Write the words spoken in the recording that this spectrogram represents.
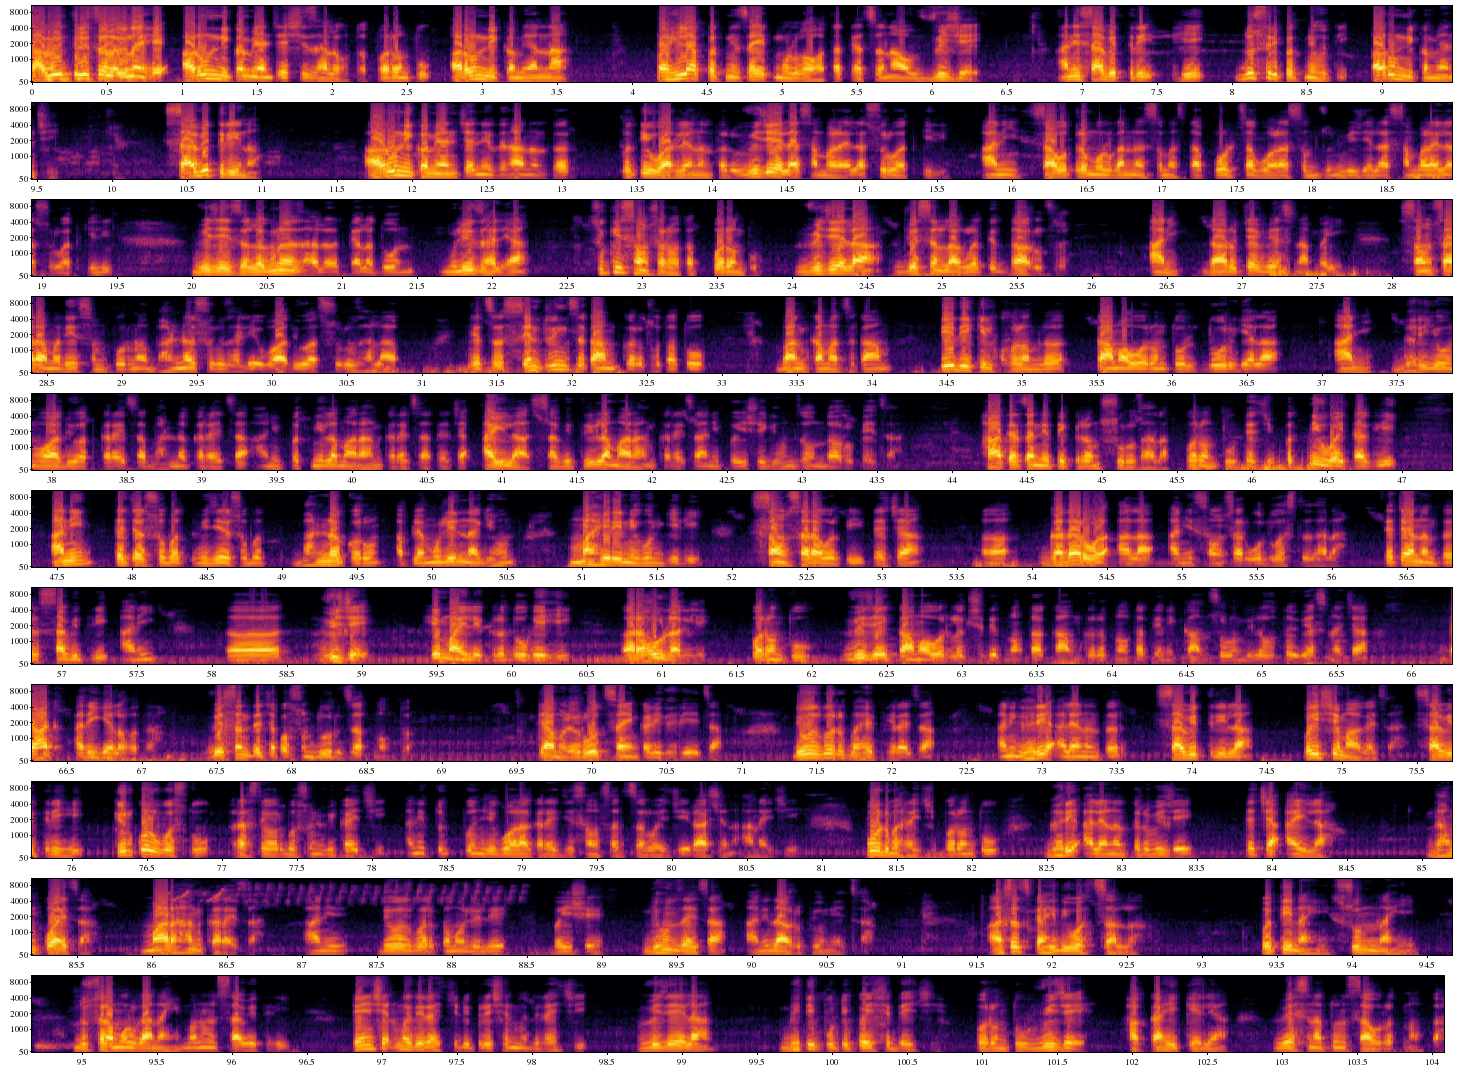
सावित्रीचं लग्न हे अरुण निकम यांच्याशी झालं होतं. परंतु अरुण निकम यांना पहिल्या पत्नीचा एक मुलगा होता त्याचं नाव विजय. आणि सावित्री ही दुसरी पत्नी होती अरुण निकम यांची. सावित्रीनं अरुण निकम यांच्या निधनानंतर पती वारल्यानंतर विजयला सांभाळायला सुरुवात केली. आणि सावत्र मुलगा न समजता पोटचा गोळा समजून विजयला सांभाळायला सुरुवात केली. विजयचं लग्न झालं त्याला दोन मुली झाल्या सुखी संसार होता. परंतु विजयला व्यसन लागलं ते दारूचं. आणि दारूच्या व्यसनापायी संसारामध्ये संपूर्ण भांडणं सुरू झाली वादविवाद सुरू झाला. त्याचं सेंटरिंगचं काम करत होता तो. बांधकामाचं काम ते देखील खोळंबलं. कामावरून तो दूर गेला आणि घरी येऊन वादविवाद करायचा भांडणं करायचा आणि पत्नीला मारहाण करायचा त्याच्या आईला सावित्रीला मारहाण करायचा आणि पैसे घेऊन जाऊन दारू प्यायचा. हा त्याचा नेतेक्रम सुरू झाला. परंतु त्याची पत्नी वैतागली आणि त्याच्यासोबत विजयसोबत भांडणं करून आपल्या मुलींना घेऊन माहेरी निघून गेली. संसारावरती त्याच्या गदारोळ आला आणि संसार उद्ध्वस्त झाला. त्याच्यानंतर सावित्री आणि विजय हे मायलेकर दोघेही राहू लागले. परंतु विजय कामावर लक्ष देत नव्हता काम करत नव्हता. त्यांनी काम सोडून दिलं होतं. व्यसनाच्या दाट आरी गेला होता. व्यसन त्याच्यापासून दूर जात नव्हतं. त्यामुळे रोज सायंकाळी घरी यायचा. दिवसभर बाहेर फिरायचा आणि घरी आल्यानंतर सावित्रीला पैसे मागायचा. सावित्री ही किरकोळ वस्तू रस्त्यावर बसून विकायची आणि तुटपुंजी गोळा करायची संसार चालवायची राशन आणायची पोट भरायची. परंतु घरी आल्यानंतर विजय त्याच्या आईला धमकवायचा मारहाण करायचा. आणि दिवसभर कमवलेले पैसे घेऊन जायचा आणि दारू पिऊन यायचा. असंच काही दिवस चाललं. पती नाही सून नाही दुसरा मुलगा नाही म्हणून सावित्री टेन्शनमध्ये राहायची डिप्रेशनमध्ये राहायची विजयला भीतीपुटी पैसे द्यायची. परंतु विजय हा काही केल्या व्यसनातून सावरत नव्हता.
